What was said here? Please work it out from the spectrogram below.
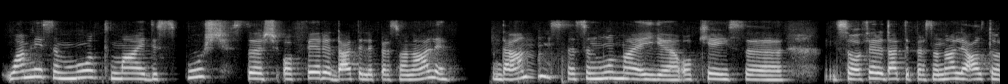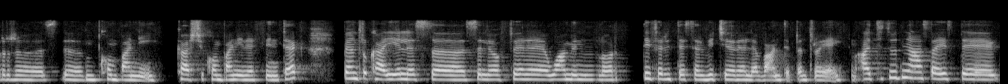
oamenii sunt mult mai dispuși să-și ofere datele personale da, sunt mult mai uh, ok să, să ofere date personale altor uh, um, companii, ca și companiile fintech, pentru ca ele să, să le ofere oamenilor diferite servicii relevante pentru ei. Atitudinea asta este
